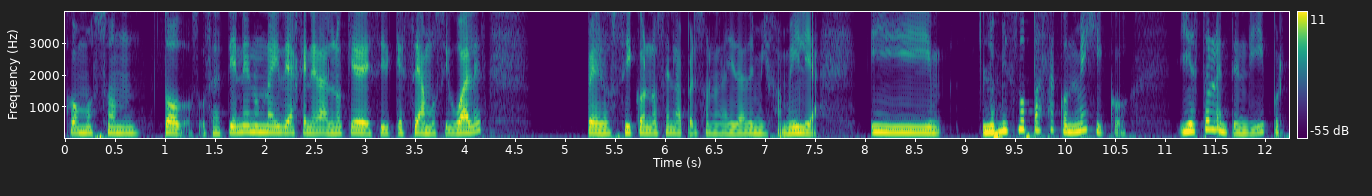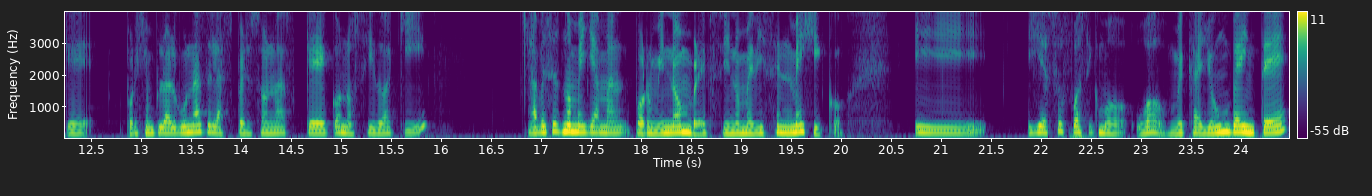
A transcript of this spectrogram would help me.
cómo son todos, o sea, tienen una idea general, no quiere decir que seamos iguales, pero sí conocen la personalidad de mi familia. Y lo mismo pasa con México. Y esto lo entendí porque, por ejemplo, algunas de las personas que he conocido aquí, a veces no me llaman por mi nombre, sino me dicen México. Y, Y eso fue así como, wow, me cayó un 20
